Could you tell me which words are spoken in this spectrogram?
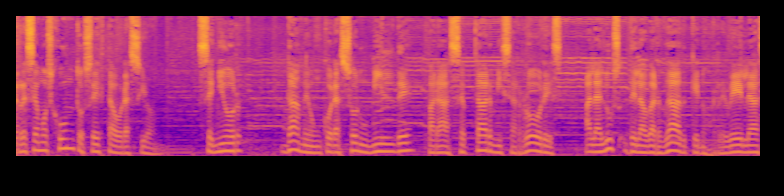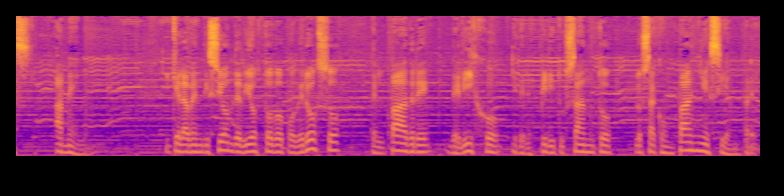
Recemos juntos esta oración. Señor, Dame un corazón humilde para aceptar mis errores a la luz de la verdad que nos revelas. Amén. Y que la bendición de Dios Todopoderoso, del Padre, del Hijo y del Espíritu Santo los acompañe siempre.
